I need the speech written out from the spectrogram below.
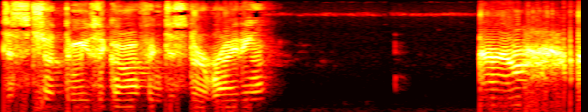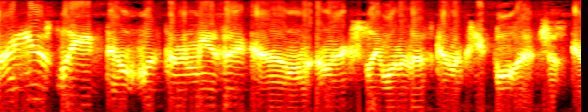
just shut the music off and just start writing? Um, I usually don't listen to music. Um, I'm actually one of those kind of people that just go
